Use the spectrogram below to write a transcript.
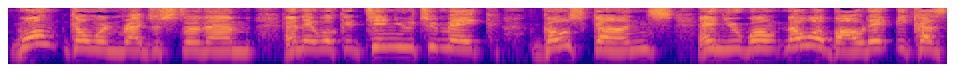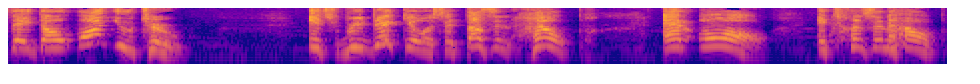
won't go and register them and they will continue to make ghost guns and you won't know about it because they don't want you to. It's ridiculous. It doesn't help at all. It doesn't help.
